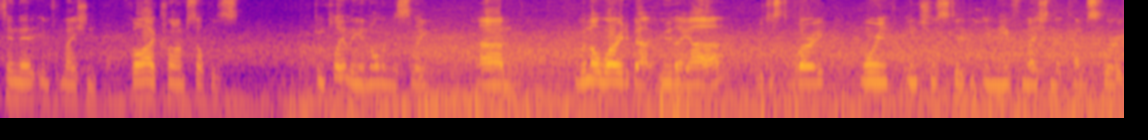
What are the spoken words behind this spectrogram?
send that information via Crime Stoppers completely anonymously. Um, we're not worried about who they are, we're just worried, more in, interested in the information that comes through.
